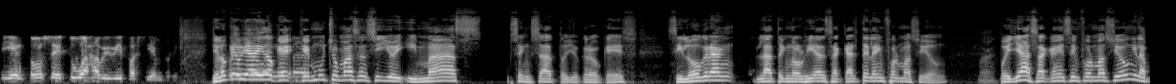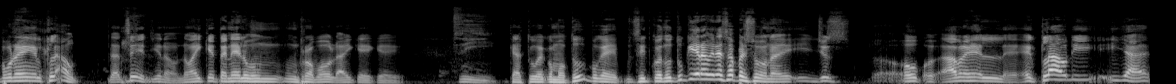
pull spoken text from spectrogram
y entonces tú vas a vivir para siempre. Yo lo que Pero había oído que, que es mucho más sencillo y más sensato, yo creo que es, si logran la tecnología de sacarte la información, pues ya sacan esa información y la ponen en el cloud. That's it, you know. No hay que tener un, un robot ahí que, que, que actúe como tú, porque si cuando tú quieras ver a esa persona, y just oh, abres el, el cloud y, y ya.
